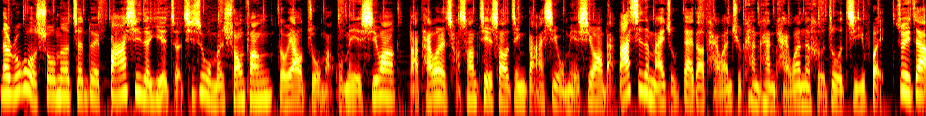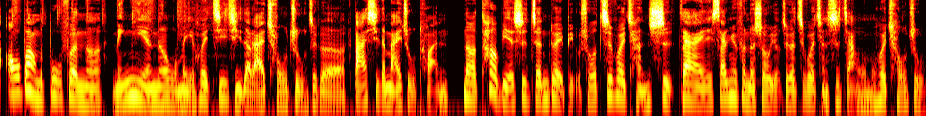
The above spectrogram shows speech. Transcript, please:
那如果说呢，针对巴西的业者，其实我们双方都要做嘛。我们也希望把台湾的厂商介绍进巴西，我们也希望把巴西的买主带到台湾去看看台湾的合作机会。所以在 outbound 的部分呢，明年呢，我们也会积极的来筹组这个巴西的买主团。那特别是针对比如说智慧城市，在三月份的时候有这个智慧城市展，我们会筹组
